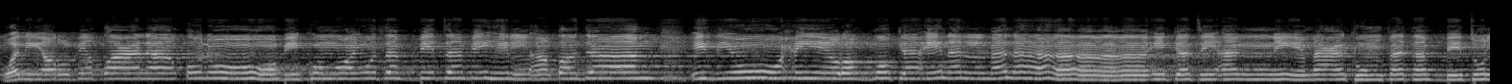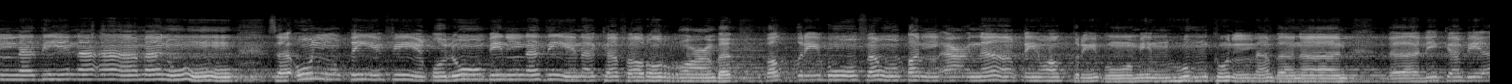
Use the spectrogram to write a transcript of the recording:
وليربط على قلوبكم ويثبت به الأقدام. إذ يوحي ربك إلى الملائكة أني معكم فثبتوا الذين آمنوا. سألقي في قلوب الذين كفروا الرعب. فاضربوا فوق الأعناق واضربوا منهم كل بنان. ذلك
